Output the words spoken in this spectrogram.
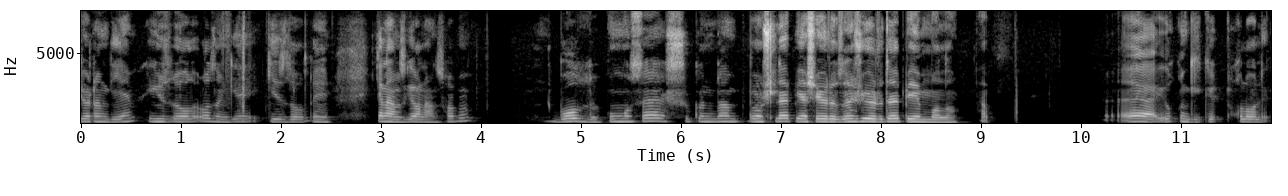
jo'ramga ham yuz dollar o'zimga ikki yuz dollar ikkalamizga olamiz xo'pmi bo'ldi. Bo'lmasa shu kundan boshlab yashayverasizlar shu yerda bemalol uyqumga ketdi uxlab olay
